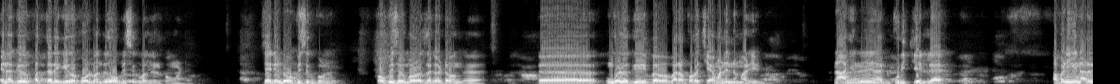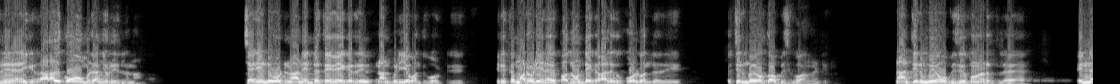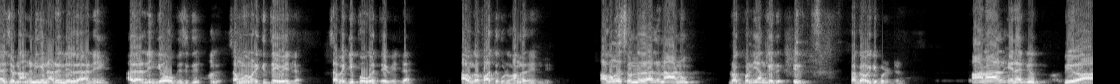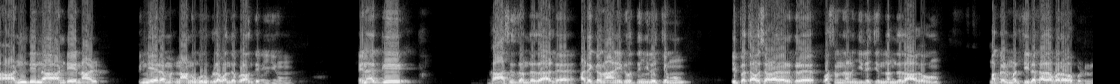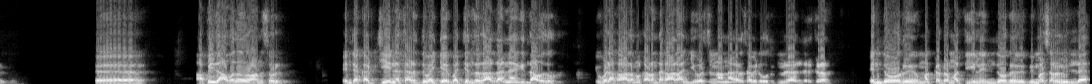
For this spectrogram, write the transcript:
எனக்கு பத்தரைக்கு ஒரு கோல் வந்து ஆஃபீஸுக்கு வந்துருப்போம் சரின்ட்டு ஆஃபீஸுக்கு போனேன். ஆஃபீஸுக்கு போகிறதுல கேட்டவங்க உங்களுக்கு இப்போ வரப்போகிற சேமன் என்ன மாதிரி? நான் சொன்னேன் எனக்கு பிடிக்கல அப்போ நீங்கள் நடுநிலை நினைக்கிறீங்களா? அதுக்கும் ஓம்பு தான் சொல்லியிருந்தேன் நான். சரி என்று போட்டு நான் என்ற தேவையாக்கிறது நான் வெளியே வந்து போட்டு இருக்க மறுபடியும் எனக்கு பதினொன்றே காலுக்கு கோல் வந்தது. திரும்ப ஒருத்த ஆஃபீஸுக்கு வாங்கன்ட்டு. நான் திரும்ப ஆஃபீஸுக்கு போன இடத்துல என்ன சொன்னாங்க? நீங்கள் நடுநிலை தானே. அதனால் நீங்கள் ஆஃபீஸுக்கு சமூகம் அளிக்க தேவையில்லை. சபைக்கு போக தேவையில்லை. அவங்க பார்த்துக்கொள்வாங்க அதை என்று. அவங்க சொன்னதால நானும் பிளாக் பண்ணி அங்கே தக்க வைக்கப்பட்டேன் ஆனால் எனக்கு வி- அண்டு நா- அண்டைய நாள் பின்னேறம் நான் ஊருக்குள்ள வந்தப்பறம் தெரியும். எனக்கு காசு தந்ததால அடைக்கல் நான் இருபத்தஞ்சு லட்சமும் இப்ப தவசாளாக இருக்கிற வசந்த அஞ்சு லட்சம் தந்ததாகவும் மக்கள் மத்தியில கதை பரவப்பட்டிருக்கு. அப்போ அப்ப இது அவதூறான சொல். என்ற கட்சி என்ன தடுத்து வைக்க வச்சிருந்ததால் தான் எனக்கு இந்த அவதூறு. இவ்வளவு காலமும் கடந்த காலம் அஞ்சு வருஷம் நான் நகரசபையில் உறுப்பினராக இருந்திருக்கிறேன். எந்த ஒரு மக்கள மத்தியிலும் எந்த ஒரு விமர்சனமும் இல்லை.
